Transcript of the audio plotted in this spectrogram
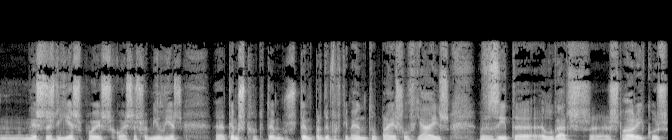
Nestes dias, pois, com estas famílias, uh, temos tudo. Temos tempo para divertimento, praias fluviais, visita a lugares uh, históricos,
